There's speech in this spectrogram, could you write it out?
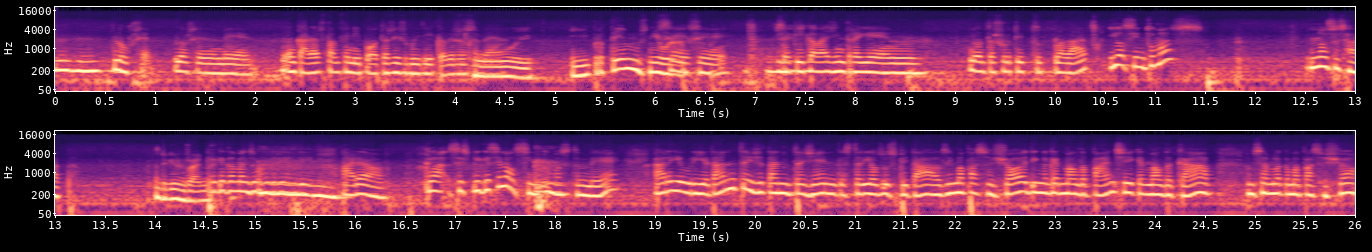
Mhm. no ho sé, no ho sé ben bé. Encara estan fent hipòtesis, vull dir que vés a saber. Ui, i per temps n'hi haurà. Sí, sí. D'aquí que vagin traient d'on t'ha sortit tot plegat. I els símptomes? No se sap. D'aquí uns anys. Perquè també ens ho podrien dir. Ara, Clar, si expliquessin els símptomes també, ara hi hauria tanta, i tanta gent que estaria als hospitals i me passa això, i tinc aquest mal de panxa i aquest mal de cap, em sembla que me passa això.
